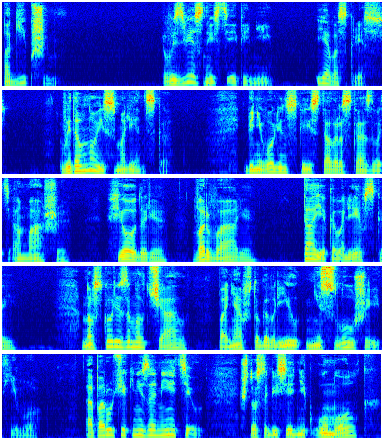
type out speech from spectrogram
погибшим. В известной степени я воскрес. Вы давно из Смоленска. Беневолинский стал рассказывать о Маше, Федоре, Варваре, Тае Ковалевской, но вскоре замолчал, поняв, что Гавриил не слушает его. А поручик не заметил, что собеседник умолк,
